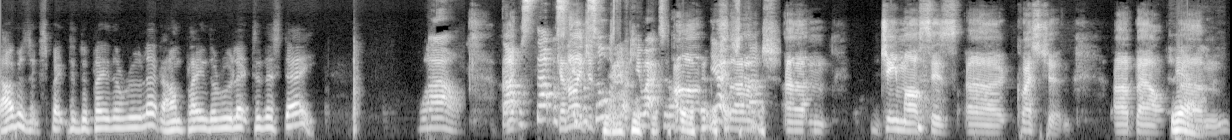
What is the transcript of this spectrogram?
I was expected to play the roulette, and I'm playing the roulette to this day. Wow. That was that was Can it I was just all like you acted on yeah, answer um, G Mars's uh, question about Yeah. um,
